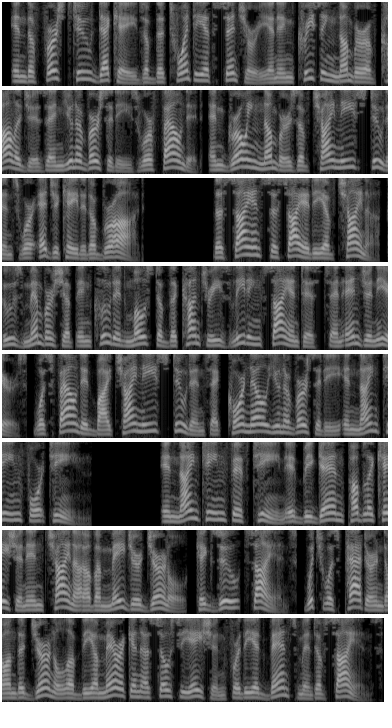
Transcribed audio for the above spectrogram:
In the first two decades of the 20th century an increasing number of colleges and universities were founded, and growing numbers of Chinese students were educated abroad. The Science Society of China, whose membership included most of the country's leading scientists and engineers, was founded by Chinese students at Cornell University in 1914. In 1915 it began publication in China of a major journal, Kexue Science, which was patterned on the Journal of the American Association for the Advancement of Science.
